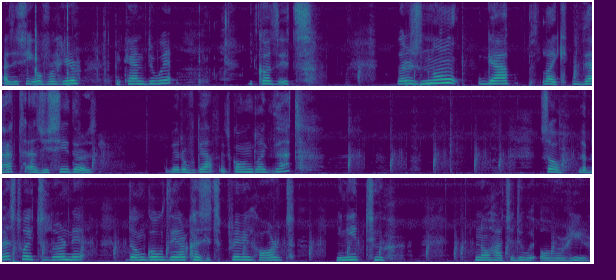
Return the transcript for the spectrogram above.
as you see over here you can't do it because it's there's no gap like that. As you see there's a bit of gap. It's going like that. So the best way to learn it don't go there because it's pretty hard. You need to know how to do it over here.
